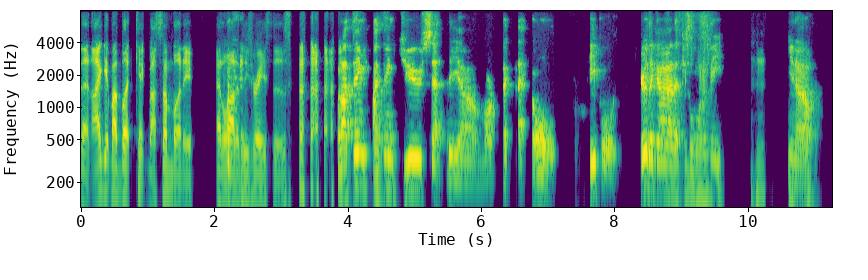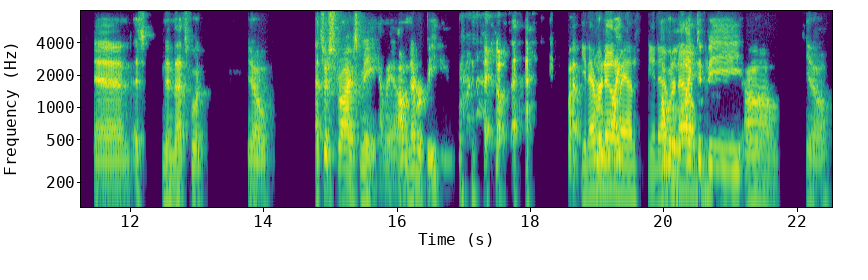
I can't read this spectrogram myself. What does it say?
that I get my butt kicked by somebody at a lot of these races. but I think I think you set the um, mark that, that goal for people. You're the guy that people want to beat. Mm-hmm. You know, and it's and that's what you know. That's what strives me. I mean, I'll never beat you. I know that. But you never know, like, man. You never know. I would know. like to be, um, you know,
